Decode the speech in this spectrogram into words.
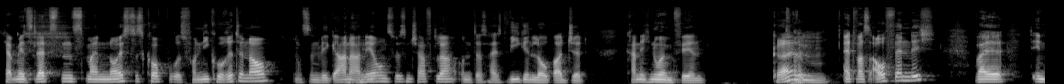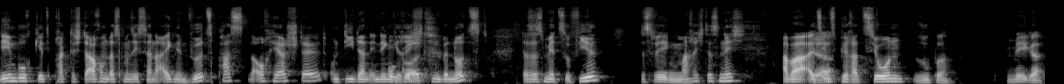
Ich habe mir jetzt letztens, mein neuestes Kochbuch ist von Nico Rittenau. Das ist ein veganer mhm. Ernährungswissenschaftler und das heißt Vegan Low Budget. Kann ich nur empfehlen. Geil. Ähm, etwas aufwendig, weil in dem Buch geht es praktisch darum, dass man sich seine eigenen Würzpasten auch herstellt und die dann in den oh Gerichten Gott. benutzt. Das ist mir zu viel, deswegen mache ich das nicht. Aber als ja. Inspiration super. Mega.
